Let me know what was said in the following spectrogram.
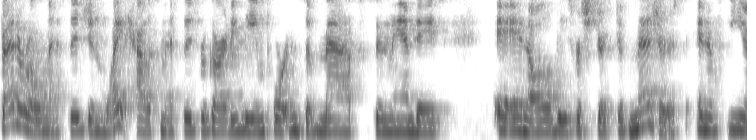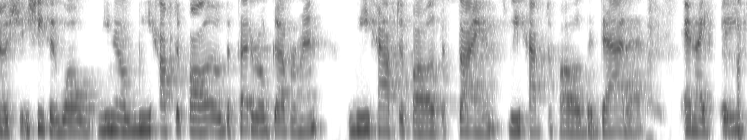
federal message and White House message regarding the importance of masks and mandates and all of these restrictive measures. And, if, you know, she, she said, well, you know, we have to follow the federal government. We have to follow the science. We have to follow the data. And I think,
